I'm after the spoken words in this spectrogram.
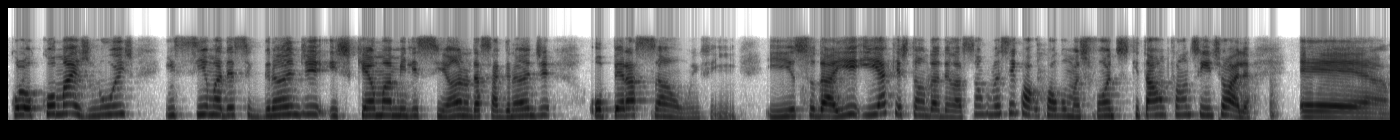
colocou mais luz em cima desse grande esquema miliciano, dessa grande operação, enfim. E isso daí, e a questão da delação, comecei com, com algumas fontes que estavam falando o seguinte: olha, é,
